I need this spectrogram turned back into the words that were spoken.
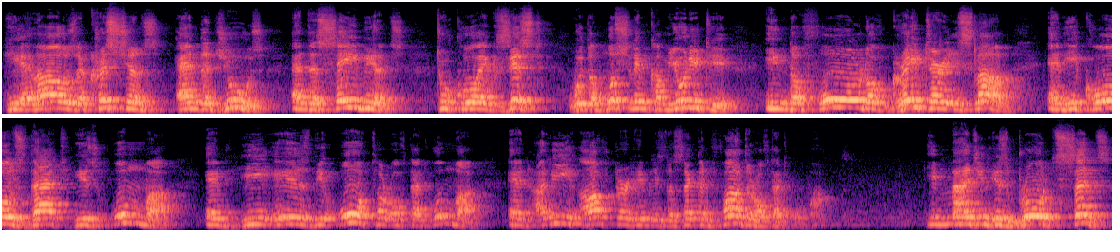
He allows the Christians and the Jews and the Sabians to coexist with the Muslim community in the fold of greater Islam. And he calls that his ummah. And he is the author of that ummah. And Ali after him is the second father of that ummah. Imagine his broad sense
